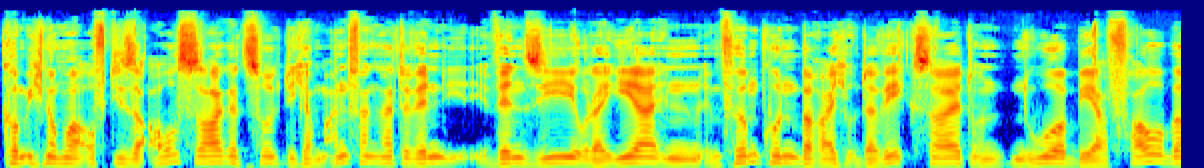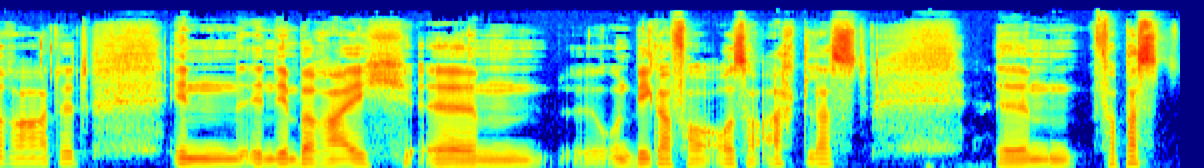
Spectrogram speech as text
komme ich nochmal auf diese Aussage zurück, die ich am Anfang hatte, wenn, wenn Sie oder ihr in, im Firmenkundenbereich unterwegs seid und nur BAV beratet, in, in dem Bereich ähm, und BKV außer Acht lasst, ähm, verpasst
